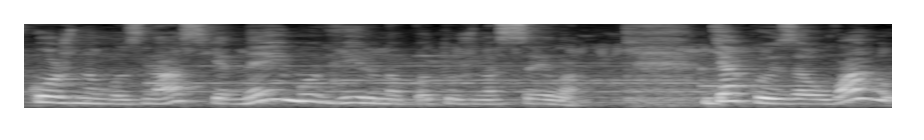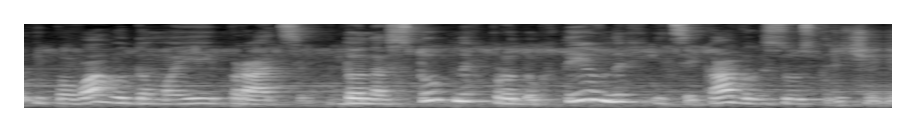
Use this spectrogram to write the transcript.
в кожному з нас є неймовірно потужна сила. Дякую за увагу і повагу до моєї праці. До наступних продуктивних і цікавих зустрічей.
